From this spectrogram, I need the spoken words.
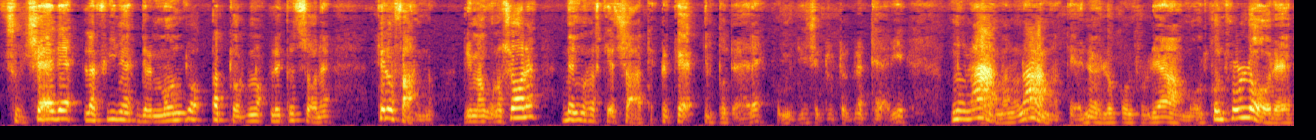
succede la fine del mondo attorno alle persone che lo fanno. Rimangono sole, vengono schiacciate, perché il potere, come dice tutto Gratteri, non ama, non ama che noi lo controlliamo, il controllore,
